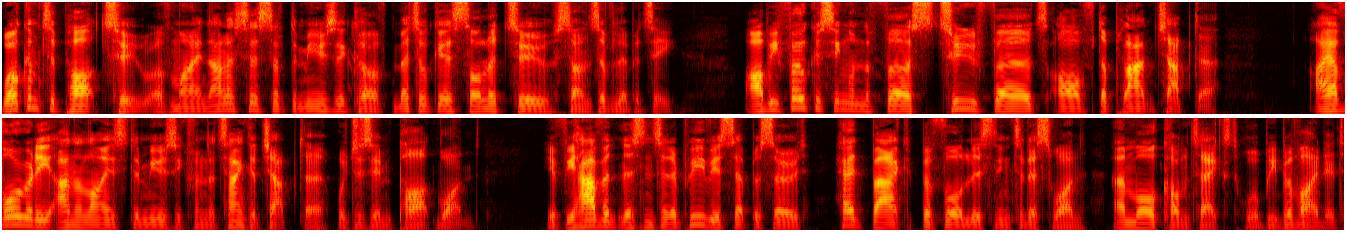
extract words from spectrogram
Welcome to part 2 of my analysis of the music of Metal Gear Solid 2 Sons of Liberty. I'll be focusing on the first two thirds of the plant chapter. I have already analysed the music from the tanker chapter, which is in part 1. If you haven't listened to the previous episode, head back before listening to this one, and more context will be provided.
